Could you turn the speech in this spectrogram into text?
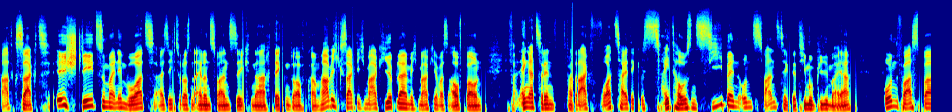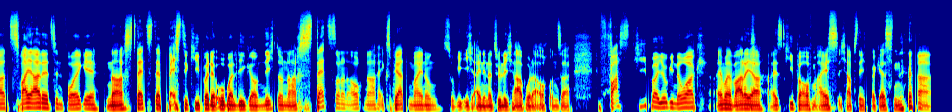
hat gesagt, ich stehe zu meinem Wort. Als ich 2021 nach Deckendorf kam, habe ich gesagt, ich mag hier bleiben, ich mag hier was aufbauen. Verlängert seinen Vertrag vorzeitig bis 2027, der Timo Bielmeier. Unfassbar. Zwei Jahre jetzt in Folge nach Stats der beste Keeper der Oberliga und nicht nur nach Stats, sondern auch nach Expertenmeinung, so wie ich eine natürlich habe oder auch unser Fast-Keeper Yogi Noak. Einmal war er ja als Keeper auf dem Eis, ich habe es nicht vergessen.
